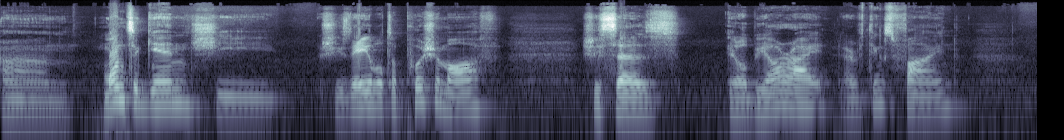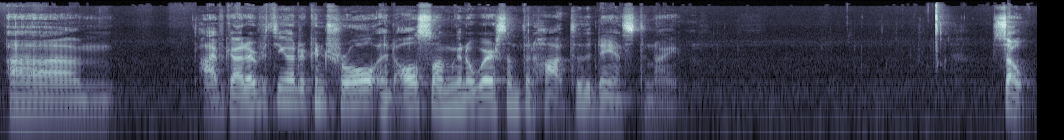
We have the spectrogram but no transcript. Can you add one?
Um, once again, she she's able to push him off. She says, "It'll be all right. Everything's fine. Um, I've got everything under control, and also I'm going to wear something hot to the dance tonight." So,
